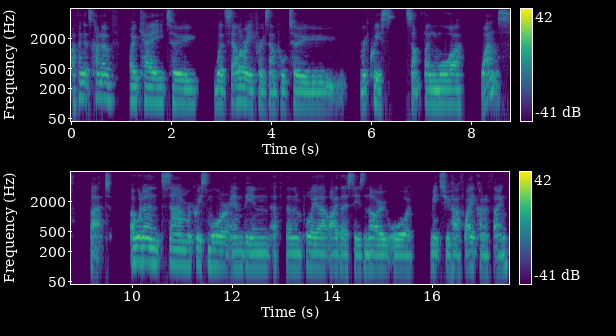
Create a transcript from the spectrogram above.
I think it's kind of okay to with salary, for example, to request something more once, but I wouldn't um, request more. And then if an employer either says no or meets you halfway, kind of thing,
